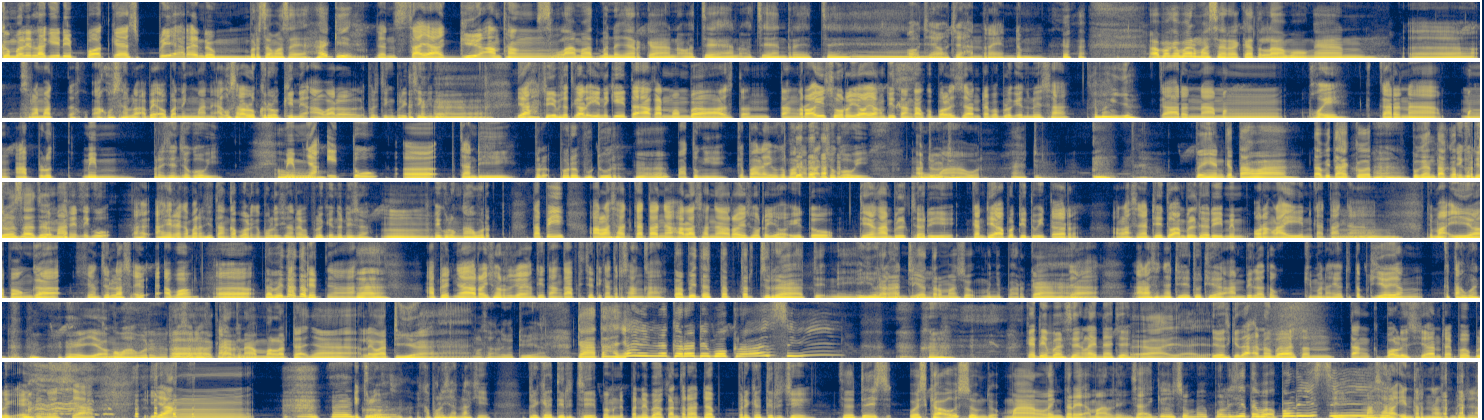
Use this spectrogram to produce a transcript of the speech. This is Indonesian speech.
Kembali lagi di podcast Pria Random Bersama saya Hakim dan saya Gianteng. Selamat mendengarkan ocehan-ocehan receh Oceh-ocehan random. Apa kabar masyarakat Lamongan? Eh, selamat aku, aku selalu apa opening mana? Aku selalu grogi nih awal bridging-bridging ini. ya, di episode kali ini kita akan membahas tentang Roy Suryo yang ditangkap kepolisian Republik Indonesia Emang iya? karena meng pokoknya karena mengupload meme Presiden Jokowi. Oh. Meme-nya itu eh, candi Borobudur Heeh. patungnya kepala itu kepala Pak Jokowi. Aduh, aduh. Aduh Pengen ketawa Tapi takut. Bukan takut Iku berdosa kemarin itu ah- akhirnya kemarin ditangkap oleh kepolisian Republik Indonesia. hmm. Iku lu ngawur. Tapi alasan katanya alasannya Roy Suryo itu dia ngambil dari kan dia upload di Twitter. Alasannya dia itu ambil dari meme orang lain katanya. Hmm. Cuma iya apa enggak? Yang jelas eh, apa eh, Tapi tetap update-nya Heeh. update-nya Roy Suryo yang ditangkap dijadikan tersangka. Tapi tetap terjerat Dik, nih Iya, Karena kan dia dia- termasuk menyebarkan Ya, alasannya dia itu dia ambil atau gimana ya? Tetap dia yang ketahuan. Iya Ngawur. Ditangkap. karena meledaknya lewat dia. Malah lewat dia. Katanya ini negara demokrasi. Kayak dibahas yang lain aja. Ya, ya, ya. Ya, kita akan membahas tentang kepolisian Republik Indonesia yang Iku loh, kepolisian lagi. Brigadir J, penembakan terhadap Brigadir J. Jadi wes gak usum, Cuk. Maling teriak maling. Saiki usumnya polisi tembak polisi. Eh, masalah internal sendiri.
